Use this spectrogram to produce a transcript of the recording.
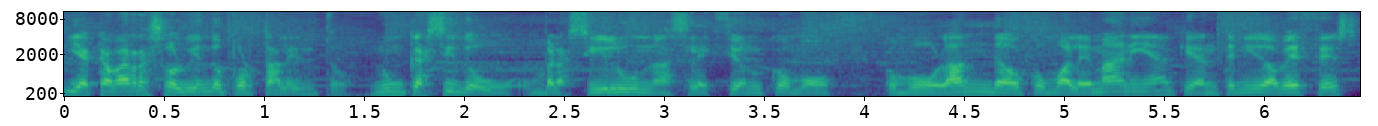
y acabar resolviendo por talento. Nunca ha sido Brasil una selección como, como Holanda o como Alemania, que han tenido a veces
